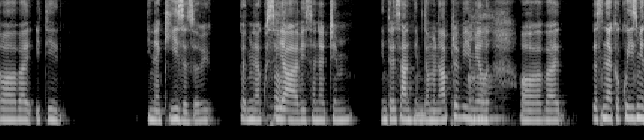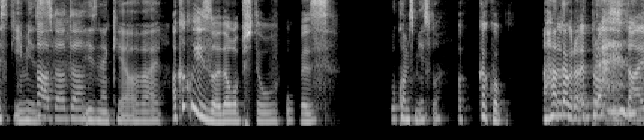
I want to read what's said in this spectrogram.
ovaj, i ti, ti neki izazovi kad mi neko se Da. javi sa nečim interesantnim da mu napravim ili Aha. ovaj, da se nekako izmjestim iz, Da, da, iz neke, ovaj, A kako izgleda uopšte u- uvez? u kom smislu? Pa kako, Aha, kako, ra- proces taj?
